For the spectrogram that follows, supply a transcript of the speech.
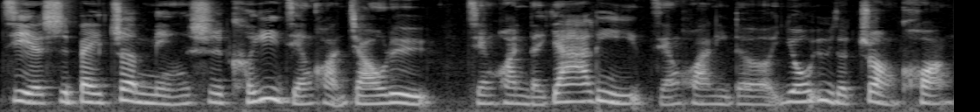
界是被证明是可以减缓焦虑、减缓你的压力、减缓你的忧郁的状况，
